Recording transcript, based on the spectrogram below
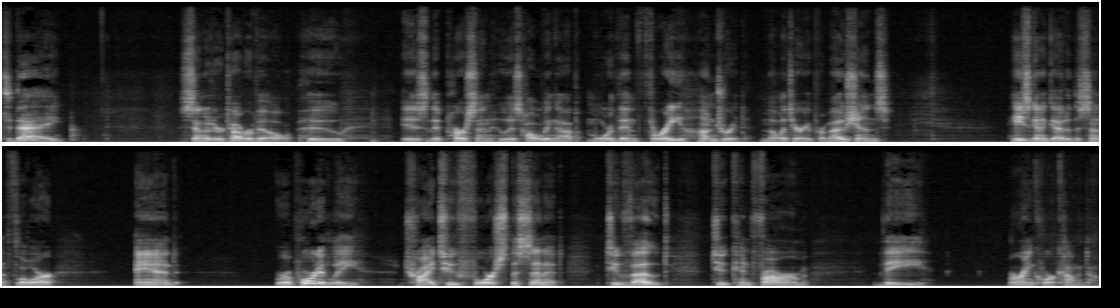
Today, Senator Tuberville, who is the person who is holding up more than 300 military promotions, he's going to go to the Senate floor and reportedly try to force the Senate to vote to confirm the Marine Corps Commandant.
